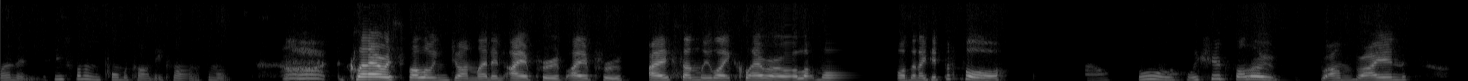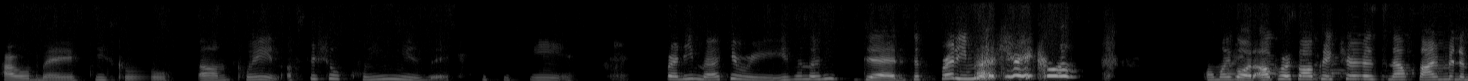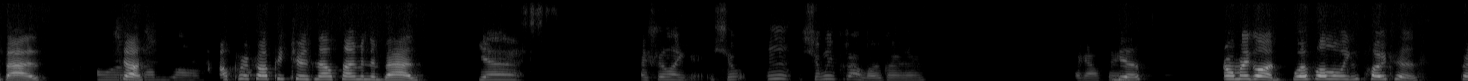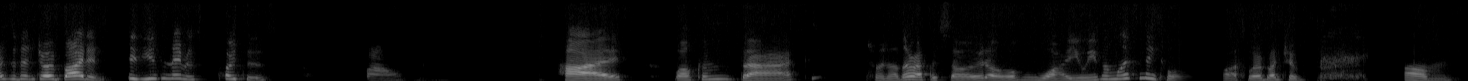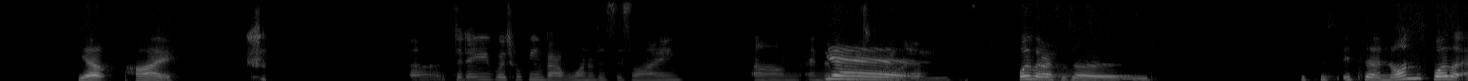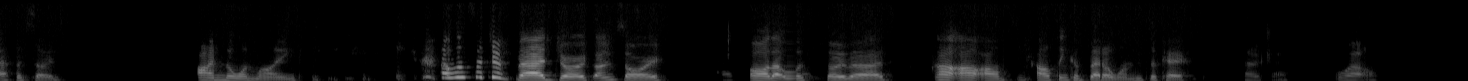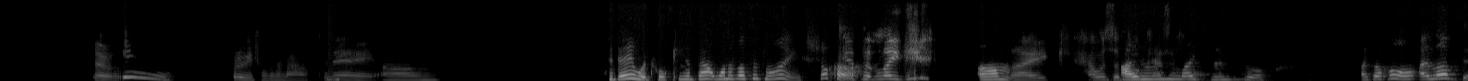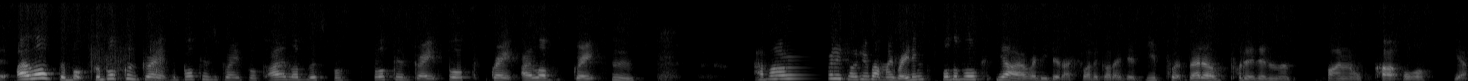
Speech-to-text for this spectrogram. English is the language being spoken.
Lennon? Who's following Paul McCartney? Come on, come on. Clairo is following John Lennon. I approve. I approve. I suddenly like Clairo a lot more, more than I did before. Wow. Oh, we should follow um Brian Harold May. He's cool. Um, Queen official Queen music. yeah. Freddie Mercury, even though he's dead, it's a Freddie Mercury club. Oh my Right, god, our profile picture is now Simon and Baz. Oh, Shush. Our profile picture is now Simon and Baz. Yes. I feel like should mm, should we put our logo there? Like our thing. Yes. Oh my god, we're following POTUS. President Joe Biden. His username is POTUS. Wow. Hi, welcome back to another episode of Why Are You Even Listening to Us? We're a bunch of, um, yep, hi. Uh, today we're talking about one of us is lying. Um, and there Yeah. Spoiler So- episode. It's just, it's a non-spoiler episode. I'm the one lying. that was such a bad joke. I'm sorry. Oh, that was so bad. Oh, I'll I'll I'll think of better ones. It's okay. Okay. Well. So what are we talking about today? Um. Today we're talking about one of us is lying. Shocker. Yeah, but like, um, like, how was the I book as a like whole? this book. As a whole, I loved it. I loved the book. The book was great. The book is a great book. I love this book. Book is great. Book great. I love great. Hmm. Have I already told you about my rating for the book? Yeah, I already did. I swear to God, I did. You put better put it in the final cut or yeah.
